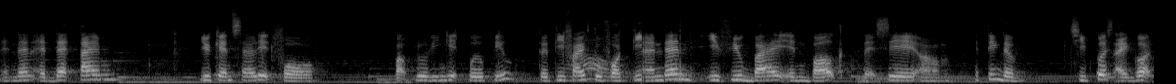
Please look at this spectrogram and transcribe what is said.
and then at that time you can sell it for 40 ringgit per pill 35 wow. to 40 and then if you buy in bulk let's say um, I think the cheapest I got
